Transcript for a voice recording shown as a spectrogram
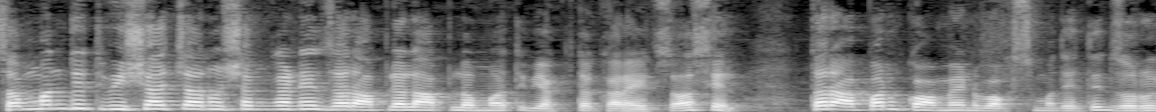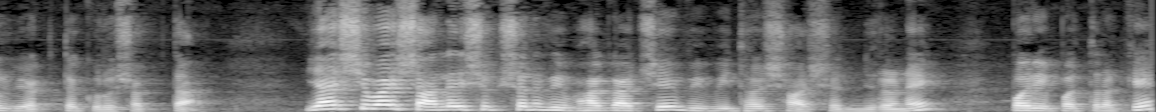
संबंधित विषयाच्या अनुषंगाने जर आपल्याला आपलं मत व्यक्त करायचं असेल तर आपण कॉमेंट बॉक्समध्ये ते जरूर व्यक्त करू शकता. याशिवाय शालेय शिक्षण विभागाचे विविध शासन निर्णय परिपत्रके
